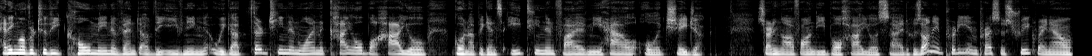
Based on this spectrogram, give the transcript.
Heading over to the co-main event of the evening, we got 13 and 1 Caio Borralho going up against 18 and 5 Michal Oleksiejczuk. Starting off on the Borralho side, who's on a pretty impressive streak right now.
